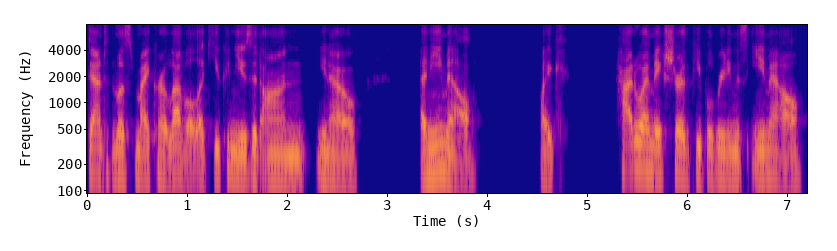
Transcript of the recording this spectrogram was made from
down to the most micro level. Like you can use it on, you know, an email. Like, how do I make sure the people reading this email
